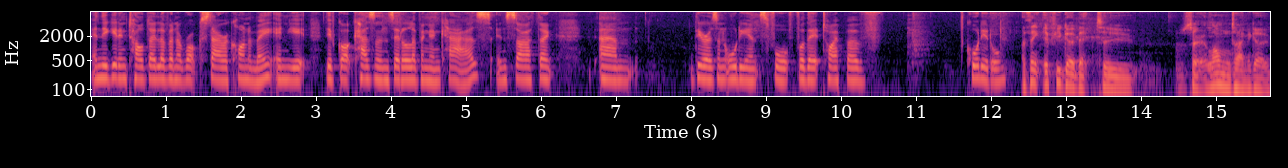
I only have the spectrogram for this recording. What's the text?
and they're getting told they live in a rock star economy and yet they've got cousins that are living in cars and so I think um, there is an audience for, for that type of kōrero. I think if you go back to, sorry, a long time ago,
